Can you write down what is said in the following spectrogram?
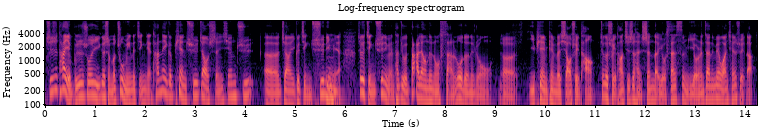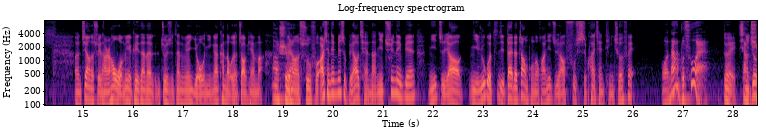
其实它也不是说一个什么著名的景点，它那个片区叫神仙居，呃，这样一个景区里面，这个景区里面它就有大量那种散落的那种呃一片一片的小水塘，这个水塘其实很深的，有三四米，有人在那边玩潜水的，呃，这样的水塘，然后我们也可以在那就是在那边游，你应该看到我的照片嘛，啊，是非常舒服，而且那边是不要钱的，你去那边你只要你如果自己带着帐篷的话，你只要付十块钱停车费，哦，那不错哎。对，你就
